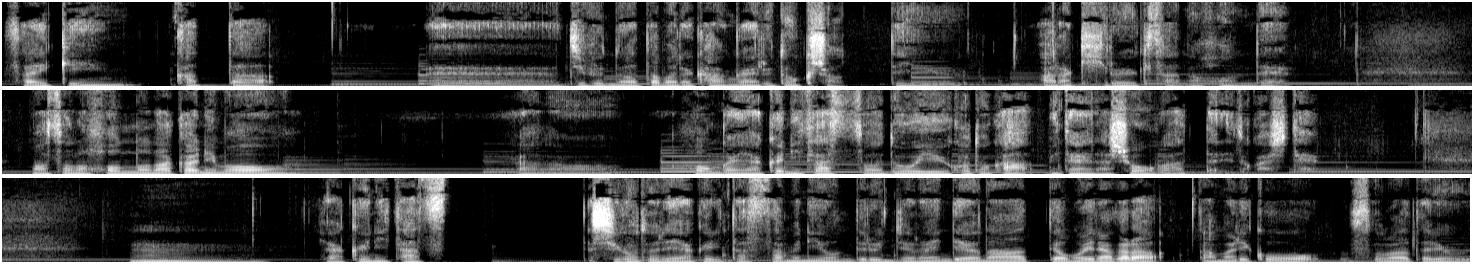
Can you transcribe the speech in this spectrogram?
最近買った、えー、自分の頭で考える読書っていう荒木宏之さんの本で、まあ、その本の中にもあの本が役に立つとはどういうことかみたいな章があったりとかしてうん役に立つ仕事で役に立つために読んでるんじゃないんだよなって思いながらあまりこうその辺りを、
